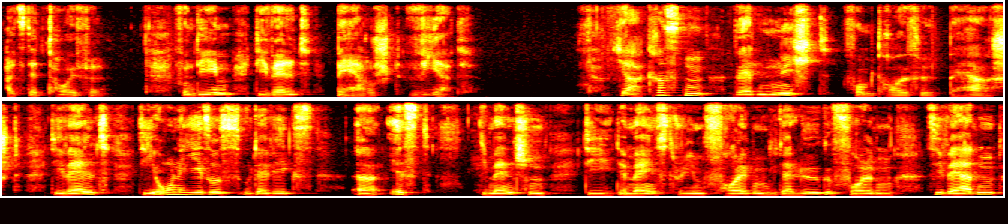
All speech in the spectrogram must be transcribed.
als der Teufel, von dem die Welt beherrscht wird. Ja, Christen werden nicht vom Teufel beherrscht. Die Welt, die ohne Jesus unterwegs äh, ist, die Menschen, die dem Mainstream folgen, die der Lüge folgen, sie werden,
